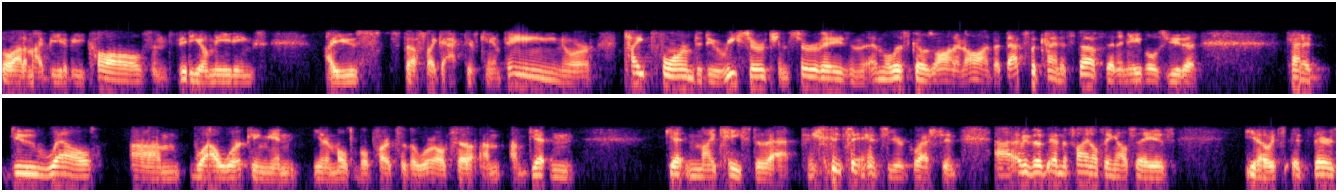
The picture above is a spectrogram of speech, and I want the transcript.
a lot of my B2B calls and video meetings. I use stuff like ActiveCampaign or Typeform to do research and surveys, and, and the list goes on and on. But that's the kind of stuff that enables you to kind of do well um, while working in you know multiple parts of the world. So I'm I'm getting getting my taste of that to answer your question. Uh, I mean, the, and the final thing I'll say is, you know, it's, it's there's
